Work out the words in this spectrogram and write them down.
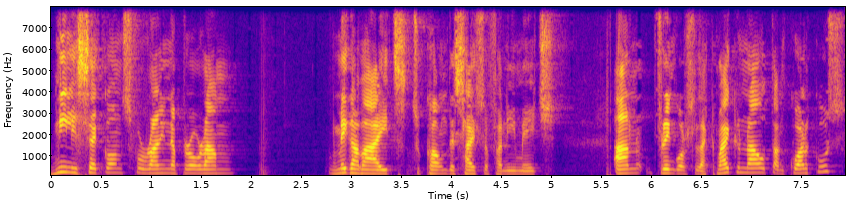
milliseconds for running a program, megabytes to count the size of an image, and frameworks like Micronaut and Quarkus.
